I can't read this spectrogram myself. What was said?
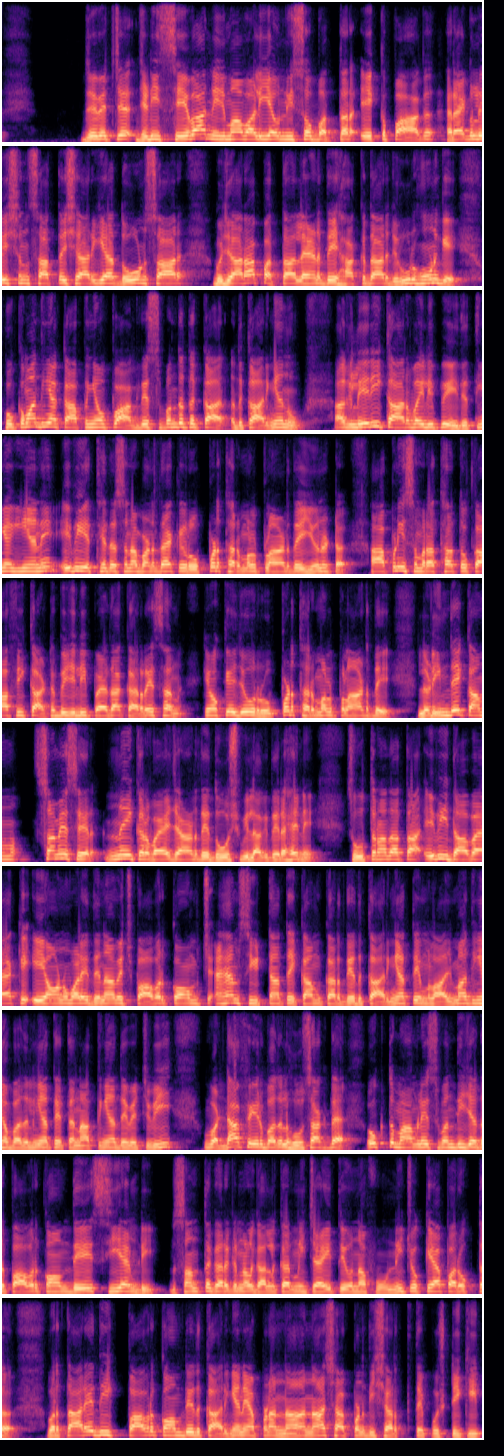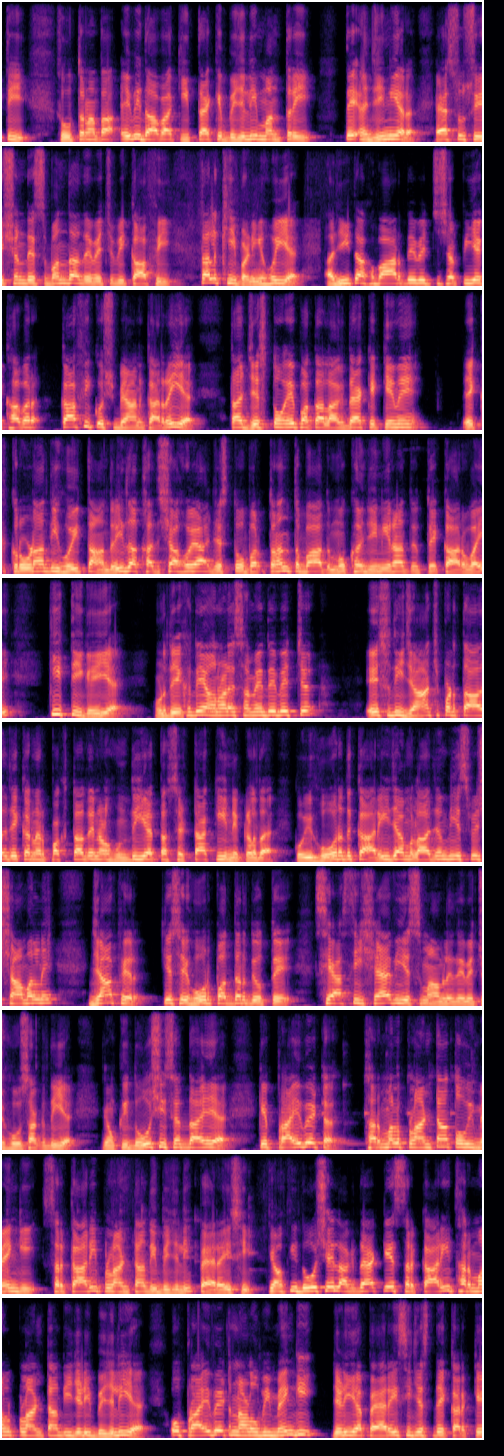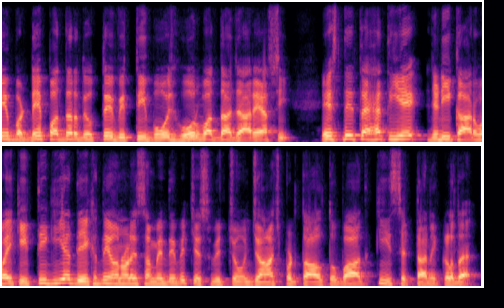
ਦੇ ਵਿੱਚ ਜਿਹੜੀ ਸੇਵਾ ਨਿਯਮਾਂ ਵਾਲੀ ਹੈ 1972 ਇੱਕ ਭਾਗ, ਰੈਗੂਲੇਸ਼ਨ 7.2 ਅਨੁਸਾਰ ਗੁਜ਼ਾਰਾ ਭੱਤਾ ਲੈਣ ਦੇ ਹੱਕਦਾਰ ਜ਼ਰੂਰ ਹੋਣਗੇ। ਹੁਕਮਾਂ ਦੀਆਂ ਕਾਪੀਆਂ ਵਿਭਾਗ ਦੇ ਸੰਬੰਧਿਤ ਅਧਿਕਾਰ- ਅਧਿਕਾਰੀਆਂ ਨੂੰ ਅਗਲੇਰੀ ਕਾਰਵਾਈ ਲਈ ਭੇਜ ਦਿੱਤੀਆਂ ਗਈਆਂ ਨੇ। ਇਹ ਵੀ ਇੱਥੇ ਦੱਸਣਾ ਬਣਦਾ ਹੈ ਕਿ ਰੋਪੜ ਥਰਮਲ ਪਲਾਂਟ ਦੇ ਯੂਨਿਟ ਆਪਣੀ ਸਮਰੱਥਾ ਤੋਂ ਕਾਫੀ ਘੱਟ ਬਿਜਲੀ ਪੈਦਾ ਕਰ ਰਹੇ ਸਨ, ਕਿਉਂਕਿ ਜੋ ਰੋਪੜ ਥਰਮਲ ਪਲਾਂਟ ਦੇ ਲੜਿੰਦੇ ਕੰਮ ਸਮੇਂ ਸਿਰ ਨਹੀਂ ਕਰਵਾਏ ਜਾਣ ਦੇ ਦੋਸ਼ ਵੀ ਲੱਗਦੇ ਰਹੇ ਨੇ। ਸੂਤਰਾਂ ਦਾ ਤਾਂ ਇਹ ਵੀ ਦਾਅਵਾ ਹੈ ਕਿ ਇਹ ਆਉਣ ਵਾਲੇ ਦਿਨਾਂ ਵਿੱਚ ਪਾਵਰਕਾਮ 'ਚ ਅਹਿਮ ਸੀਟਾਂ ਤੇ ਕੰਮ ਕਰਦੇ ਅਧਿਕਾਰੀਆਂ ਤੇ ਮੁਲਾਜ਼ਮਾਂ ਦੀਆਂ ਬਦਲੀਆਂ ਤੇ ਤੈਨਾਤੀਆਂ ਦੇ ਵਿੱਚ ਵੀ ਵੱਡਾ ਫੇਰਬਦਲ ਹੋ ਸਕਦਾ ਹੈ। ਉਕਤ ਮਾਮਲੇ ਸੰਬੰਧੀ ਜਦ ਪਾਵਰਕਾਮ ਦੇ ਸੀਐਮਡੀ ਬਸੰਤ ਗਰਗ ਨਾਲ ਗੱਲ ਕਰਨੀ ਚਾਹੀ ਤੇ ਉਹਨਾਂ ਫੋਨ ਨਹੀਂ ਚੁੱਕਿਆ, ਪਰ ਉਕਤ ਵਰਤਾਰੇ ਦੀ ਪਾਵਰਕਾਮ ਦੇ ਅਧਿਕਾਰੀਆਂ ਨੇ ਆਪਣਾ ਨਾਂ ਨਾ ਛਾਪਣ ਦੀ ਸ਼ਰਤ ਤੇ ਪੁਸ਼ਟੀ ਕੀਤੀ। ਸੂਤਰਾਂ ਦਾ ਇਹ ਵੀ ਦਾਅਵਾ ਕੀਤਾ ਕਿ ਬਿਜਲੀ ਮੰਤਰੀ ਤੇ ਇੰਜੀਨੀਅਰ ਐਸੋਸੀਏਸ਼ਨ ਦੇ ਸਬੰਧਾਂ ਦੇ ਵਿੱਚ ਵੀ ਕਾਫੀ ਤਲਖੀ ਬਣੀ ਹੋਈ ਹੈ। ਅਜੀਤ ਅਖਬਾਰ ਦੇ ਵਿੱਚ ਛਪੀ ਇਹ ਖਬਰ ਕਾਫੀ ਕੁਝ ਬਿਆਨ ਕਰ ਰਹੀ ਹੈ। ਤਾਂ ਜਿਸ ਤੋਂ ਇਹ ਪਤਾ ਲੱਗਦਾ ਹੈ ਕਿ ਕਿਵੇਂ ਇੱਕ ਕਰੋੜਾਂ ਦੀ ਹੋਈ ਧਾਂਦਲੀ ਦਾ ਖਦਸ਼ਾ ਹੋਇਆ, ਜਿਸ ਤੋਂ ਬਰ- ਤੁਰੰਤ ਬਾਅਦ ਮੁੱਖ ਇੰਜੀਨੀਅਰਾਂ ਦੇ ਉੱਤੇ ਕਾਰਵਾਈ ਕੀਤੀ ਗਈ ਹੈ। ਹੁਣ ਦੇਖਦੇ ਹਾਂ ਆਉਣ ਵਾਲੇ ਸਮੇਂ ਦੇ ਵਿੱਚ ਇਸ ਦੀ ਜਾਂਚ ਪੜਤਾਲ ਜੇਕਰ ਨਿਰਪੱਖਤਾ ਦੇ ਨਾਲ ਹੁੰਦੀ ਹੈ ਤਾਂ ਸਿੱਟਾ ਕੀ ਨਿਕਲਦਾ ਕੋਈ ਹੋਰ ਅਧਿਕਾਰੀ ਜਾਂ ਮੁਲਾਜ਼ਮ ਵੀ ਇਸ ਵਿੱਚ ਸ਼ਾਮਲ ਨੇ? ਜਾਂ ਫਿਰ ਕਿਸੇ ਹੋਰ ਪੱਧਰ ਦੇ ਉੱਤੇ ਸਿਆਸੀ ਸ਼ਹਿ ਵੀ ਇਸ ਮਾਮਲੇ ਦੇ ਵਿੱਚ ਹੋ ਸਕਦੀ ਹੈ? ਕਿਉਂਕਿ ਦੋਸ਼ ਹੀ ਸਿੱਧਾ ਇਹ ਹੈ ਕਿ ਪ੍ਰਾਈਵੇਟ ਥਰਮਲ ਪਲਾਂਟਾਂ ਤੋਂ ਵੀ ਮਹਿੰਗੀ ਸਰਕਾਰੀ ਪਲਾਂਟਾਂ ਦੀ ਬਿਜਲੀ ਪੈ ਰਹੀ ਸੀ। ਕਿਉਂਕਿ ਦੋਸ਼ ਇਹ ਲੱਗਦਾ ਹੈ ਕਿ ਸਰਕਾਰੀ ਥਰਮਲ ਪਲਾਂਟਾਂ ਦੀ ਜਿਹੜੀ ਬਿਜਲੀ ਹੈ, ਉਹ ਪ੍ਰਾਈਵੇਟ ਨਾਲੋਂ ਵੀ ਮਹਿੰਗੀ ਜਿਹੜੀ ਆ ਪੈ ਰਹੀ ਸੀ, ਜਿਸ ਦੇ ਕਰਕੇ ਵੱਡੇ ਪੱਧਰ ਦੇ ਉੱਤੇ ਵਿੱਤੀ ਬੋਝ ਹੋਰ ਵੱਧਦਾ ਜਾ ਰਿਹਾ ਸੀ। ਇਸ ਦੇ ਤਹਿਤ ਇਹ ਜਿਹੜੀ ਕਾਰਵਾਈ ਕੀਤੀ ਗਈ ਹੈ, ਦੇਖਦੇ ਆਉਣ ਵਾਲੇ ਸਮੇਂ ਦੇ ਵਿੱਚ ਇਸ ਵਿੱਚੋਂ ਜਾਂਚ ਪੜਤਾਲ ਤੋਂ ਬਾਅਦ ਕੀ ਸਿੱਟਾ ਨਿਕਲਦਾ ਹੈ।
